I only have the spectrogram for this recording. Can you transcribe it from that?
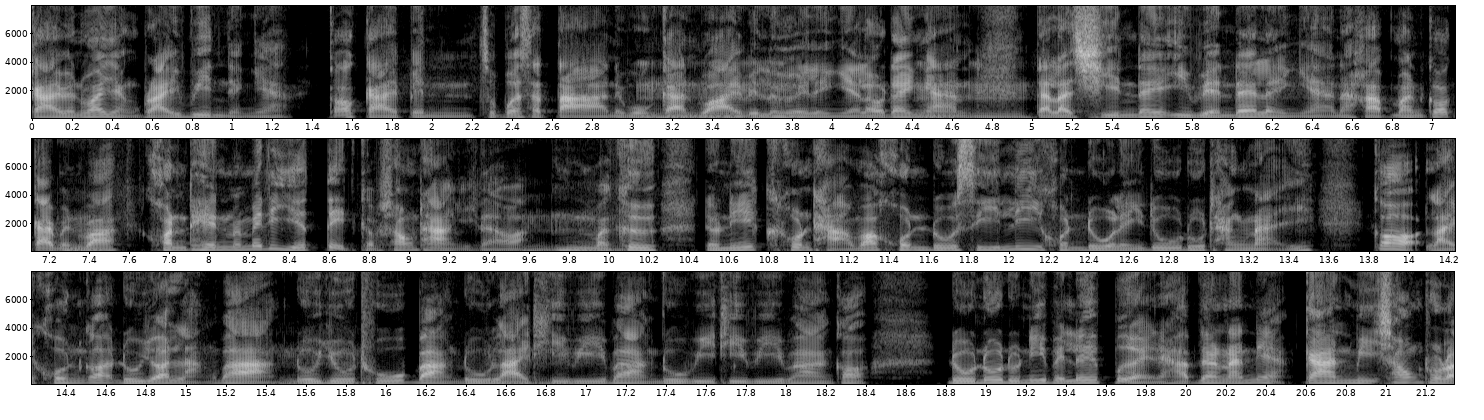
กลายเป็นว่าอย่างไบรท์วินอย่างเงี้ยก็กลายเป็นซูเปอร์สตาร์ในวงการอืมวายไปเลยอะไรเงี้ยแล้วได้งานอืมแต่ละชิ้นได้อีเวนต์ได้อะไรอย่างเงี้ยนะครับมันก็กลายเป็นว่าคอนเทนต์มันไม่ได้ยึดติดกับช่องทางอีกแล้วอะอืมอืมมันคือเดี๋ยวนี้คนถามว่าคนดูซีรีส์คนดูอะไรดูดูทางไหน ก็หลายคนก็ดูย้อนหลังบ้าง ดู YouTube บ้างดู LINE TV บ้างดู WeTV บ้างก็ ดูนู่นดูนี่ไปเรื่อยเปื่อยนะครับ ดังนั้นเนี่ยการมีช่องโทร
